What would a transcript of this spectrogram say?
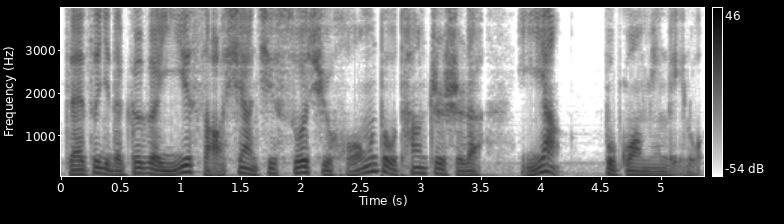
在自己的哥哥以扫向其索取红豆汤之时的一样，不光明磊落。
